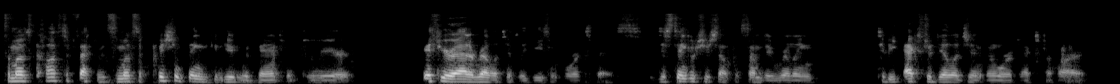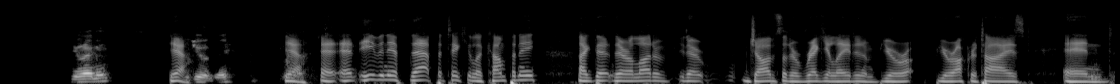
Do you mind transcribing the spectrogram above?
it's the most cost effective. It's the most efficient thing you can do to advance your career if you're at a relatively decent workspace. Distinguish yourself as somebody willing to be extra diligent and work extra hard. You know what I mean? Yeah. Would you agree? Yeah, and, and even if that particular company, like there, there are a lot of you know jobs that are regulated and bureau- bureaucratized, and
